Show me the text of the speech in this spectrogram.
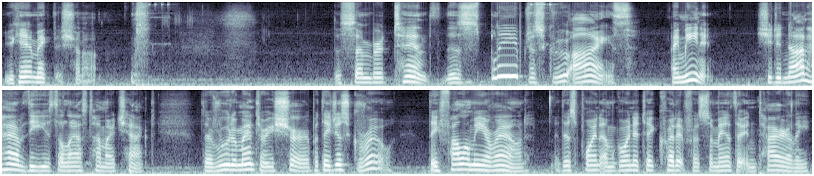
You can't make this shit up. December 10th. This bleep just grew eyes. I mean it. She did not have these the last time I checked. They're rudimentary, sure, but they just grew. They follow me around. At this point, I'm going to take credit for Samantha entirely.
